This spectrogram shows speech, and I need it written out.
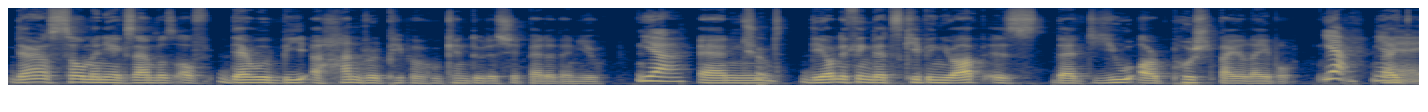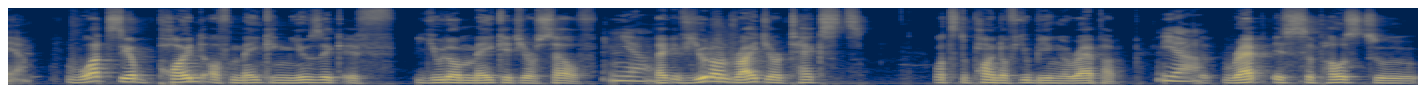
there are so many examples of there will be a hundred people who can do this shit better than you, Yeah, and True. the only thing that's keeping you up is that you are pushed by a label. yeah, yeah, Like- yeah, yeah, What's your point of making music if you don't make it yourself? yeah, Like if you don't write your texts, what's the point of you being a rapper? yeah, Rap is supposed to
